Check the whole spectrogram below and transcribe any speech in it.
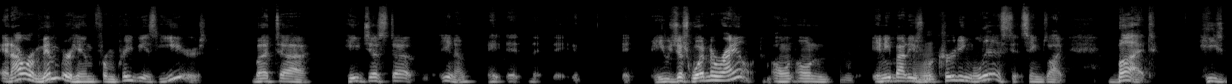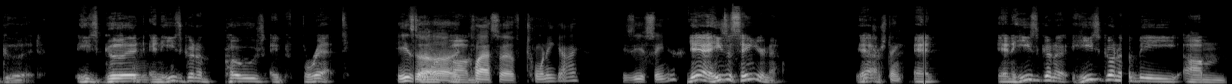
and i remember him from previous years but uh he just uh you know it, it, it, it, he was just wasn't around on on mm. anybody's mm-hmm. recruiting list. It seems like, but he's good. He's good, mm-hmm. and he's going to pose a threat. He's a um, class of twenty guy. Is he a senior? Yeah, he's a senior now. Yeah, interesting. And and he's gonna he's gonna be um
